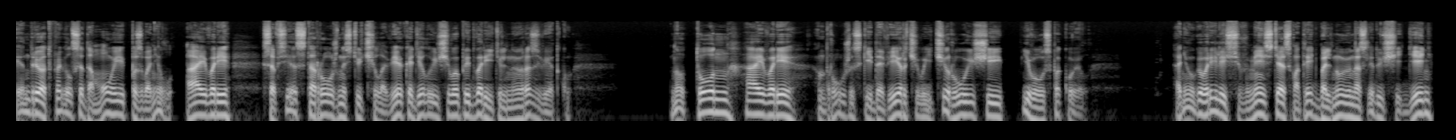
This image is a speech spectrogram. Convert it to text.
Эндрю отправился домой, позвонил Айвори со всей осторожностью человека, делающего предварительную разведку. Но тон Айвори, дружеский, доверчивый, чарующий, его успокоил. Они уговорились вместе осмотреть больную на следующий день,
